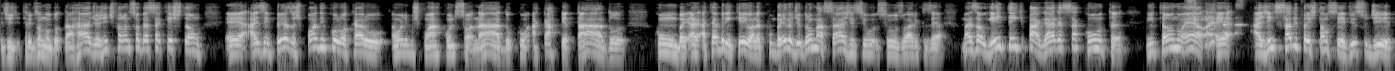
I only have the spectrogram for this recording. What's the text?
de televisão no, da rádio, a gente falando sobre essa questão. É, as empresas podem colocar o ônibus com ar-condicionado, com acarpetado, com até brinquei, olha, com banheiro de hidromassagem, se o, se o usuário quiser, mas alguém tem que pagar essa conta. Então, não é, é, A gente sabe prestar um serviço de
